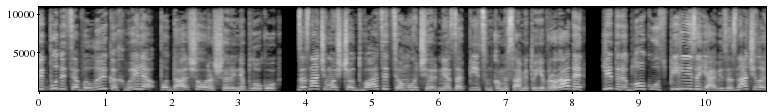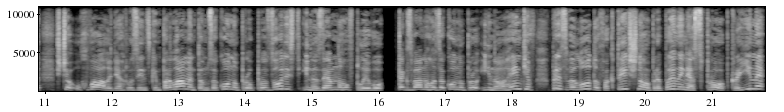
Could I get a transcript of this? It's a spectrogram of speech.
відбудеться велика хвиля подальшого розширення блоку. Зазначимо, що 27 червня за підсумками саміту Євроради лідери блоку у спільній заяві зазначили, що ухвалення грузинським парламентом закону про прозорість іноземного впливу. Так званого закону про іноагентів призвело до фактичного припинення спроб країни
